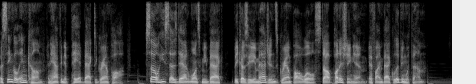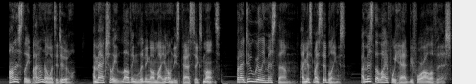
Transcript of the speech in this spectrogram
a single income, and having to pay it back to Grandpa. So he says dad wants me back because he imagines Grandpa will stop punishing him if I'm back living with them. Honestly, I don't know what to do. I'm actually loving living on my own these past six months, but I do really miss them. I miss my siblings. I miss the life we had before all of this.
